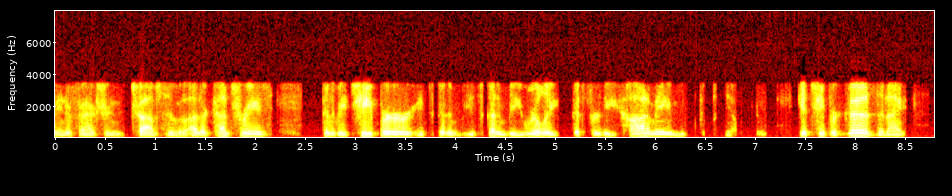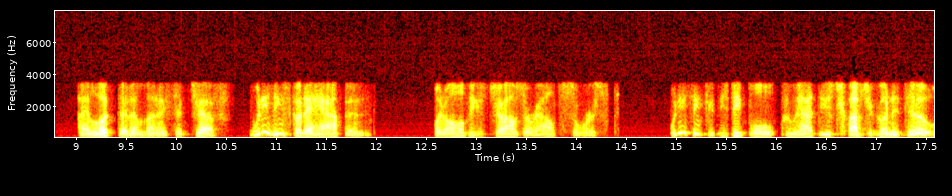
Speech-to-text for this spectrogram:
manufacturing jobs to other countries. It's to be cheaper. It's to, it's to be really good for the economy. You know, get cheaper goods." And I, I looked at him and I said, "Jeff, what do you think is going to happen when all these jobs are outsourced?" what do you think these people who had these jobs are going to do?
